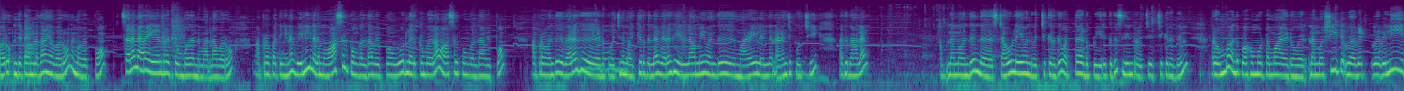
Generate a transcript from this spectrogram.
வரும். இந்த டைமில் தான் வரும் நம்ம வைப்போம். சில நேரம் ஏழரை டு ஒம்பது அந்த மாதிரிலாம் வரும். அப்புறம் பார்த்திங்கன்னா வெளியில் நம்ம வாசல் பொங்கல் தான் வைப்போம். ஊரில் இருக்கும்போதெல்லாம் வாசல் பொங்கல் தான் வைப்போம். அப்புறம் வந்து விறகு அடுப்பு வச்சு நம்ம வைக்கிறதில்ல. விறகு எல்லாமே வந்து மழையில் எல்லாம் நனைஞ்சு போச்சு. அதனால அப் நம்ம வந்து இந்த ஸ்டவ்லேயே வந்து வச்சுக்கிறது ஒத்த அடுப்பு இருக்குது சிலிண்டர் வச்சு வச்சுக்கிறது. ரொம்ப வந்து புகை மூட்டமாக ஆகிடும் நம்ம ஷீட்டு வெட் வெ- வெளி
